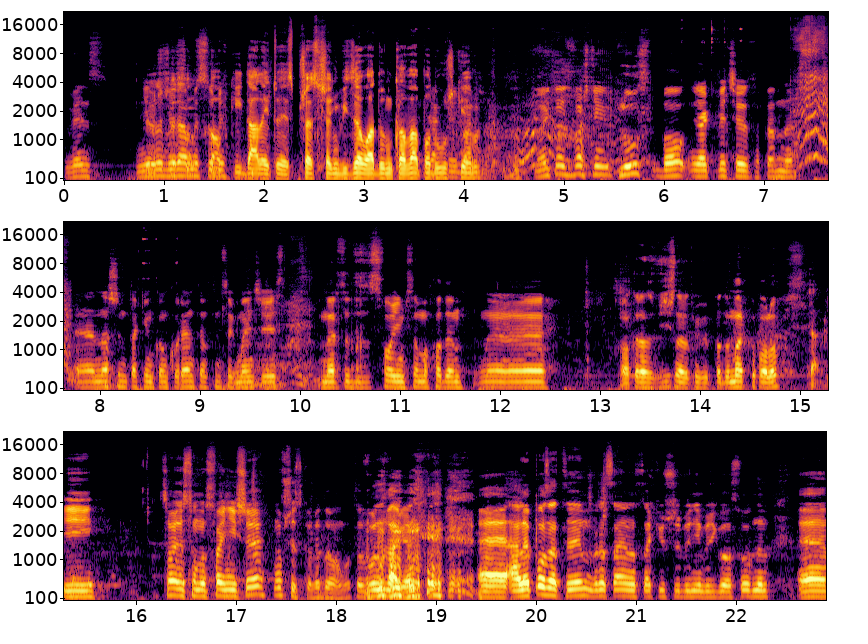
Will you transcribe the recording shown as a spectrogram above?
Więc nie Jeszcze zabieramy są sobie... schowki, dalej tu jest przestrzeń widzę-ładunkowa pod Jak łóżkiem. No i to jest właśnie plus, bo jak wiecie zapewne e, naszym takim konkurentem w tym segmencie jest Mercedes ze swoim samochodem. E, o teraz widzisz, nawet mi wypadło Marco Polo. Tak. I co jest u nas fajniejsze? No wszystko wiadomo, bo to Volkswagen. e, ale poza tym, wracając tak już, żeby nie być gołosłownym, e,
